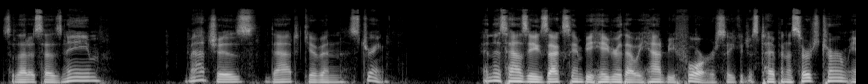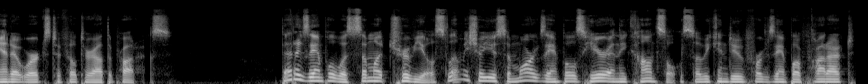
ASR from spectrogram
so that it says name matches that given string. And this has the exact same behavior that we had before, so you could just type in a search term and it works to filter out the products. That example was somewhat trivial, so let me show you some more examples here in the console. So we can do, for example, a product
